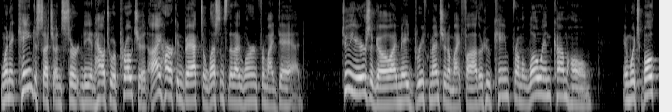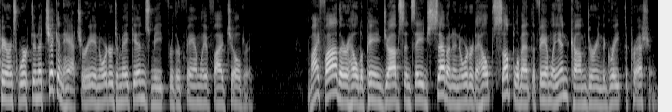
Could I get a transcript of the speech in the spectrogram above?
When it came to such uncertainty and how to approach it, I hearkened back to lessons that I learned from my dad. Two years ago, I made brief mention of my father, who came from a low income home in which both parents worked in a chicken hatchery in order to make ends meet for their family of five children. My father held a paying job since age seven in order to help supplement the family income during the Great Depression.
